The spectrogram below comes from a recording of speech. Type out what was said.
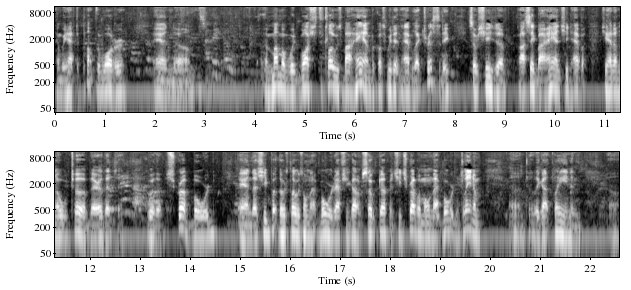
and we'd have to pump the water, and, um, Mama would wash the clothes by hand because we didn't have electricity. So she'd, uh, I say by hand, she'd have a, she had an old tub there that, uh, with a scrub board, and uh, she'd put those clothes on that board after she got them soaked up, and she'd scrub them on that board and clean them uh, until they got clean, and uh,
